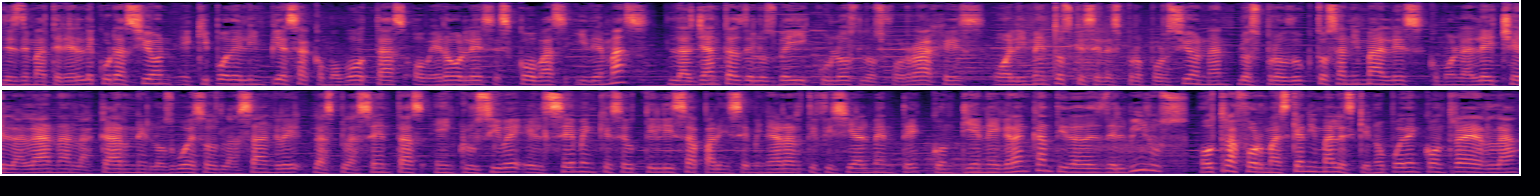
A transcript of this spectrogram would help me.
desde material de curación, equipo de limpieza como botas, overoles, escobas y demás. Las llantas de los vehículos, los forrajes o alimentos que se les proporcionan, los productos animales como la leche, la lana, la carne, los huesos, la sangre, las placentas e inclusive el semen que se utiliza para inseminar artificialmente contiene gran cantidades del virus. Otra forma es que animales que no pueden contraerla,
